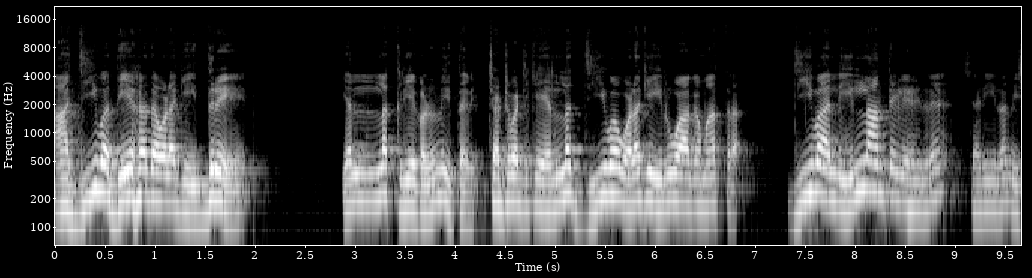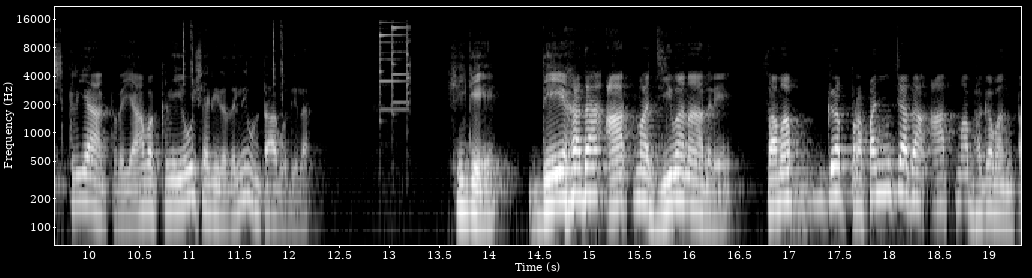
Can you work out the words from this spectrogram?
ಆ ಜೀವ ದೇಹದ ಒಳಗೆ ಇದ್ದರೆ ಎಲ್ಲ ಕ್ರಿಯೆಗಳನ್ನು ಇರ್ತವೆ. ಚಟುವಟಿಕೆ ಎಲ್ಲ ಜೀವ ಒಳಗೆ ಇರುವಾಗ ಮಾತ್ರ. ಜೀವ ಅಲ್ಲಿ ಇಲ್ಲ ಅಂತೇಳಿ ಹೇಳಿದರೆ ಶರೀರ ನಿಷ್ಕ್ರಿಯ ಆಗ್ತದೆ. ಯಾವ ಕ್ರಿಯೆಯೂ ಶರೀರದಲ್ಲಿ ಉಂಟಾಗೋದಿಲ್ಲ ಹೀಗೆ ದೇಹದ ಆತ್ಮ ಜೀವನಾದರೆ ಸಮಗ್ರ ಪ್ರಪಂಚದ ಆತ್ಮ ಭಗವಂತ.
